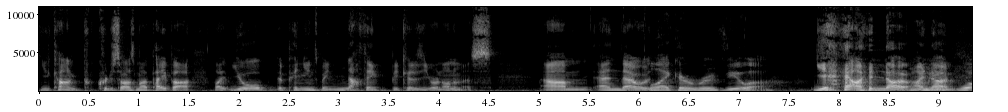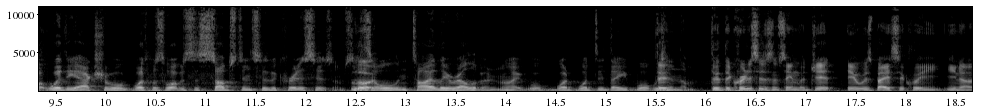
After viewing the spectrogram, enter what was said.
you can't criticize my paper. Like your opinions mean nothing because you're anonymous. Um, and that was like a reviewer. Yeah, I know, I, I know. what were the actual? What was what was the substance of the criticisms? Look, it's all entirely irrelevant. Like, what what did they? What was the, in them? The, the criticism seemed legit. It was basically, you know,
